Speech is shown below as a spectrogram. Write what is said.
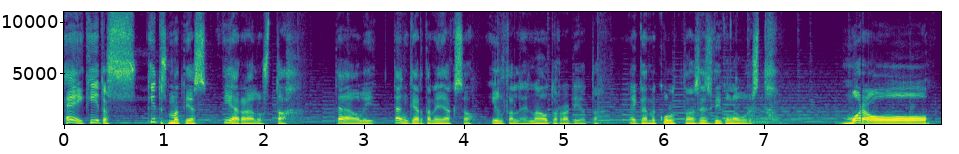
Hei, kiitos, kiitos Matias vierailusta. Tämä oli tämänkertainen jakso Iltalehden autoradiota. Eiköhän me kuuluttaa ensi viikolla uudestaan. Moro!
